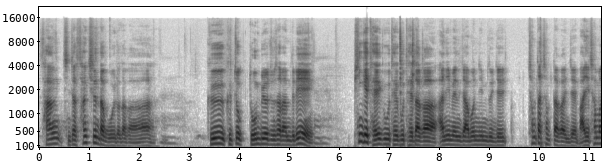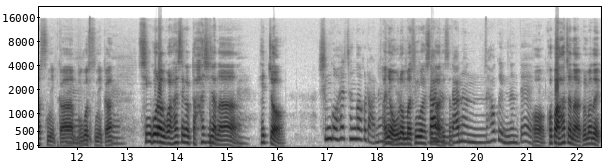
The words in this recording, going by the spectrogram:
상 진짜 상 치른다고 이러다가 그 그쪽 돈 빌려준 사람들이 예. 핑계 대고 대고 대다가 아니면 이제 아버님도 이제 참다 참다가 이제 많이 참았으니까 네. 묵었으니까 예. 신고란 걸 할 생각도 하시잖아. 네. 했죠? 신고할 생각을 안 해요. 아니요, 우리 엄마 신고할 생각 안 나는 했어. 나는 하고 있는데 어, 거봐 하잖아. 그러면은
